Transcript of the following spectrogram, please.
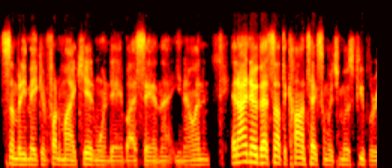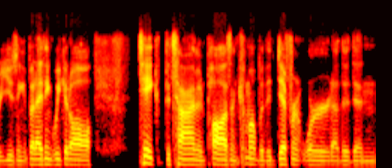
somebody making fun of my kid one day by saying that, you know, and and I know that's not the context in which most people are using it, but I think we could all take the time and pause and come up with a different word other than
